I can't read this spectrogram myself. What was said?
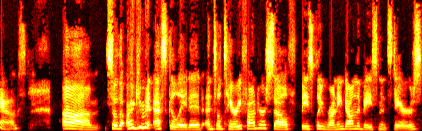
house. Um, so the argument escalated until Terry found herself basically running down the basement stairs.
